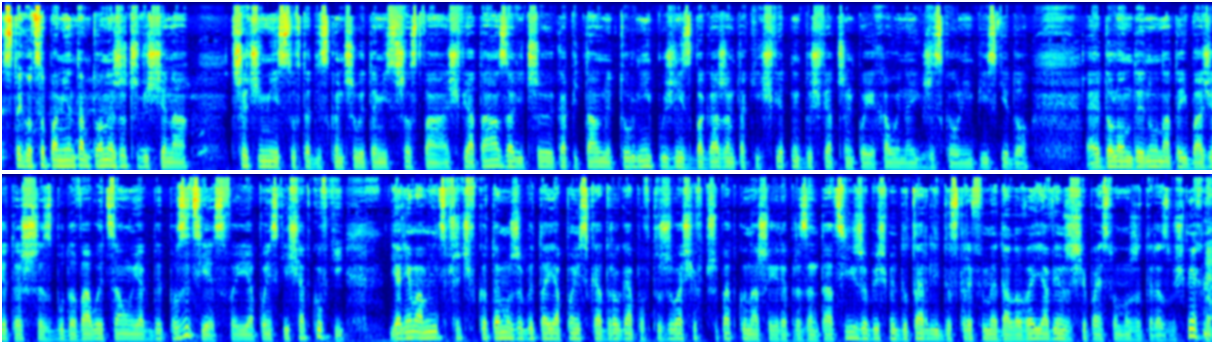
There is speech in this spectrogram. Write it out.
z tego co pamiętam, to one rzeczywiście na trzecim miejscu wtedy skończyły te Mistrzostwa Świata, zaliczyły kapitalny turniej, później z bagażem takich świetnych doświadczeń pojechały na Igrzyska Olimpijskie do, do Londynu. Na tej bazie też zbudowały całą jakby pozycję swojej japońskiej siatkówki. Ja nie mam nic przeciwko temu, żeby ta japońska droga powtórzyła się w przypadku naszej reprezentacji, żebyśmy dotarli do strefy medalowej. Ja wiem, że się Państwo może teraz uśmiechną,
